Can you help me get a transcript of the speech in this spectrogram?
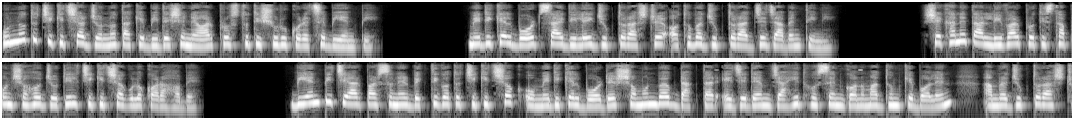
উন্নত চিকিৎসার জন্য তাকে বিদেশে নেওয়ার প্রস্তুতি শুরু করেছে বিএনপি। মেডিকেল বোর্ড সায় দিলেই যুক্তরাষ্ট্রে অথবা যুক্তরাজ্যে যাবেন তিনি। সেখানে তার লিভার প্রতিস্থাপন সহ জটিল চিকিৎসাগুলো করা হবে। বিএনপি চেয়ারপারসনের ব্যক্তিগত চিকিৎসক ও মেডিকেল বোর্ডের সমন্বয়ক ডাক্তার এজেডেম জাহিদ হোসেন গণমাধ্যমকে বলেন, আমরা যুক্তরাষ্ট্র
